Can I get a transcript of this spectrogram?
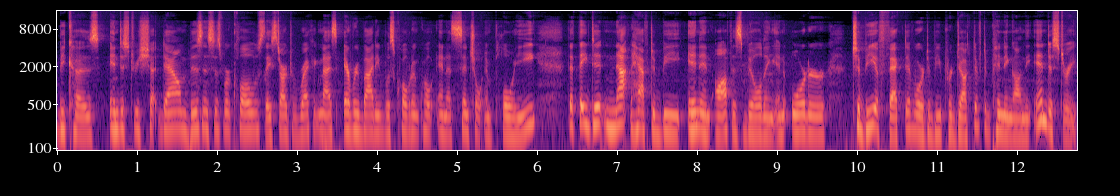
because industry shut down, businesses were closed. They started to recognize everybody was quote unquote an essential employee, that they did not have to be in an office building in order to be effective or to be productive, depending on the industry.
